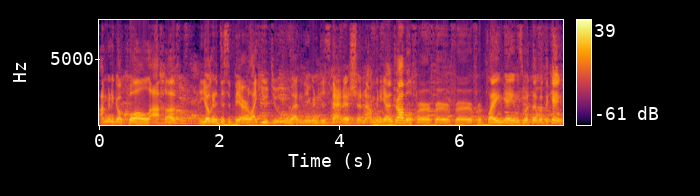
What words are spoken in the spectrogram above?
I'm going to go call Achav, and you're going to disappear like you do, and you're going to just vanish, and I'm going to get in trouble for, for, for, for playing games with the, with the king.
